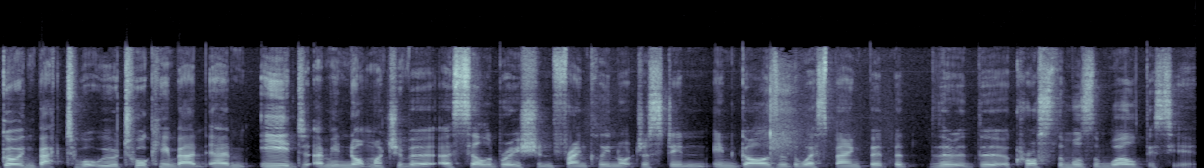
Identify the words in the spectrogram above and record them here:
going back to what we were talking about, um, Eid. I mean, not much of a, a, celebration, frankly, not just in, in Gaza, the West Bank, but but the, the across the Muslim world this year.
